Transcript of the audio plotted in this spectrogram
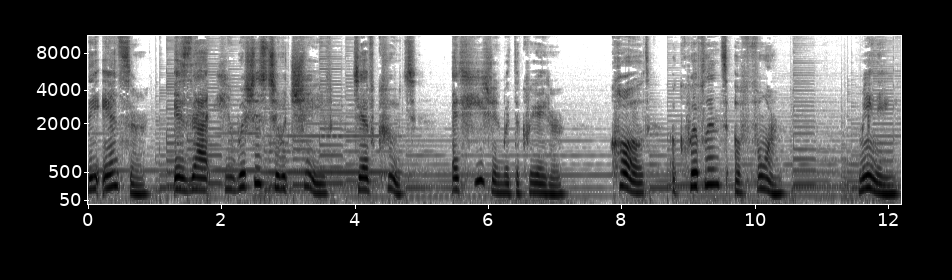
The answer is that he wishes to achieve Dvekut, adhesion with the Creator, called equivalence of form, meaning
